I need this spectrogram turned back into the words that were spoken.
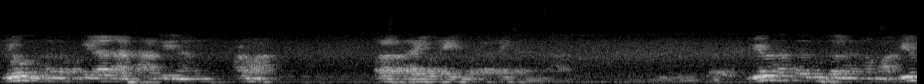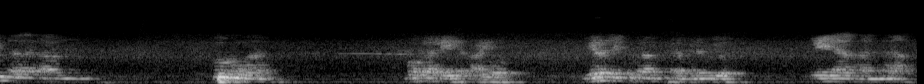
Yun ang napakilala sa atin ng Ama para tayo ay magkakaisa ng lahat. Yun ang kagustuhan ng Ama. Yun talagang tulungan. Magkakaisa tayo. Yun ay kurang sabi ng Diyos. Kailangan na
